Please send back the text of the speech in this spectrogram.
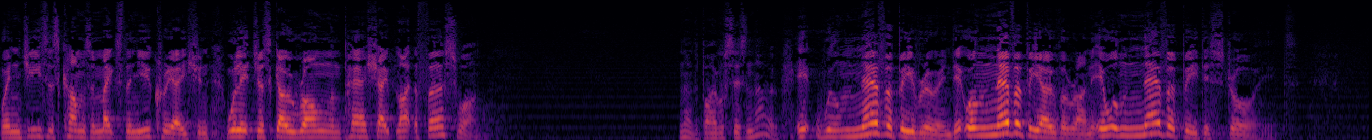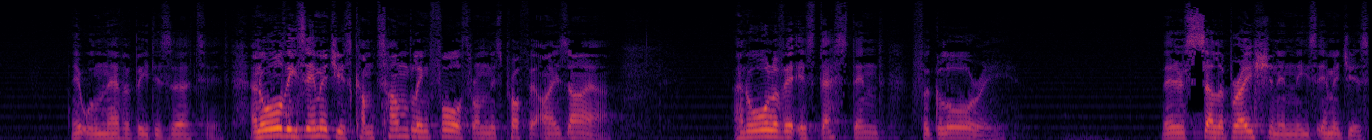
When Jesus comes and makes the new creation, will it just go wrong and pear shaped like the first one? No, the Bible says no. It will never be ruined. It will never be overrun. It will never be destroyed. It will never be deserted. And all these images come tumbling forth from this prophet Isaiah. And all of it is destined for glory. There is celebration in these images.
